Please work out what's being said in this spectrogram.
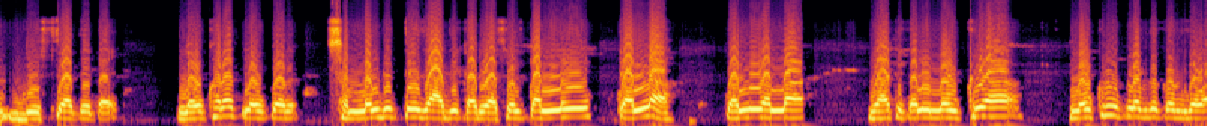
दिसण्यात येत आहे. लवकरात लवकर संबंधित ते जे अधिकारी असेल त्यांनी त्यांना त्यांनी यांना या ठिकाणी नोकऱ्या नोकरी उपलब्ध करून द्यावा.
